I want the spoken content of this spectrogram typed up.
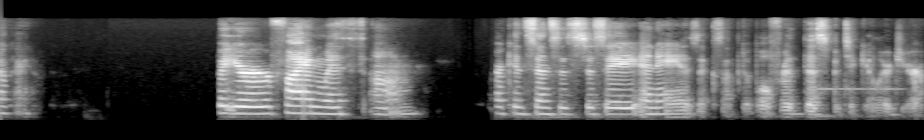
Okay. But you're fine with um, our consensus to say NA is acceptable for this particular JIRA?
